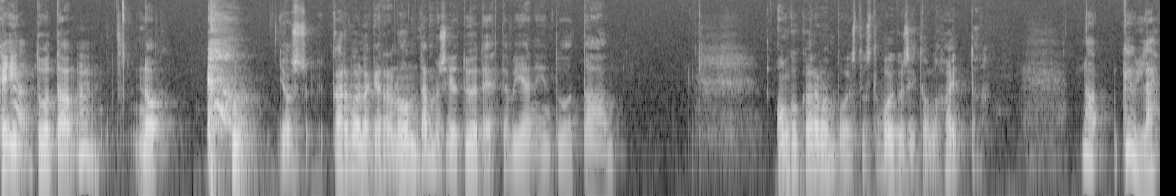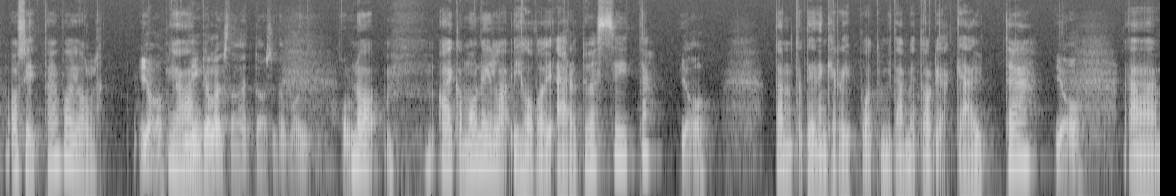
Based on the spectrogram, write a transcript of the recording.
Hei, Joo. tuota, mm. no jos karvoilla kerran on tämmöisiä työtehtäviä, niin tuota, onko karvanpoistosta, voiko siitä olla haittaa? No kyllä, osittain voi olla. Joo, Joo. minkälaista haittaa sitä voi olla? No aika monilla iho voi ärtyä siitä. Joo, Tämä nyt tietenkin riippuu, että mitä metodia käyttää. joo, Ää,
